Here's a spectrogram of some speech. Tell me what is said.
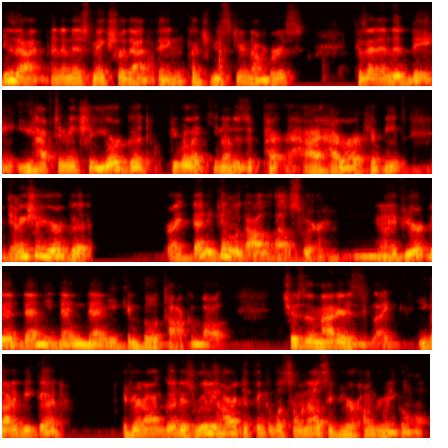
do that. And then just make sure that thing contributes to your numbers. Because at the end of the day you have to make sure you're good. People are like you know there's a high hierarchy of needs. Yeah. make sure you're good right? Then you can look out elsewhere. You know if you're good then then then you can go talk about truth of the matter is like you got to be good if you're not good it's really hard to think about someone else if you're hungry when you go home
